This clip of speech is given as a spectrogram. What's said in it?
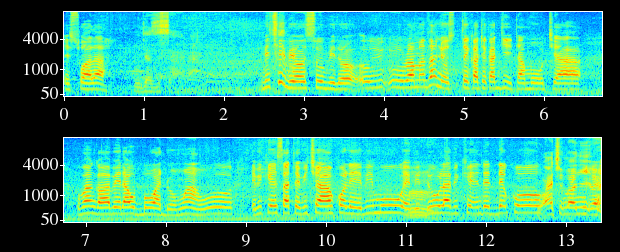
Eswala? Njazisaala biki byosuubira? Ramadhani oteekateeka giyitamu otya kubanga wabeerawo bowad omwawo ebikeesa tebikyakola ebimu ebiduula bikendeddeko. Wakimanyira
